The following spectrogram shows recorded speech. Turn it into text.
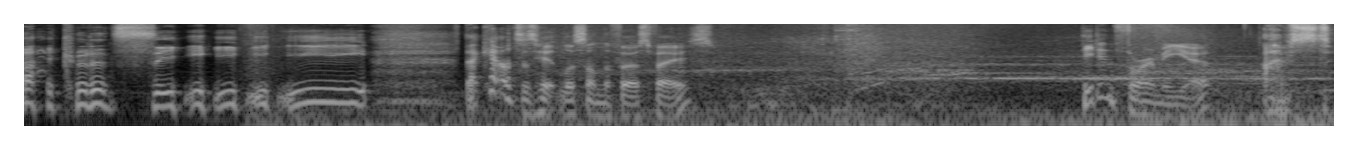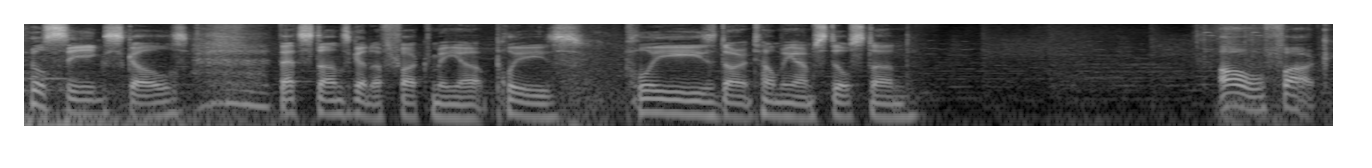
I couldn't see. That counts as hitless on the first phase. He didn't throw me yet. I'm still seeing skulls. That stun's gonna fuck me up. Please. Please don't tell me I'm still stunned. Oh, fuck.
